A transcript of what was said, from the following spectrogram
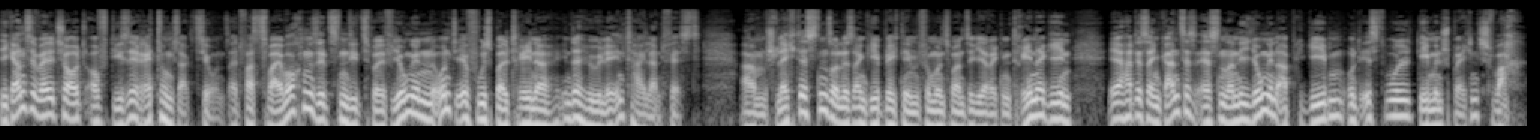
Die ganze Welt schaut auf diese Rettungsaktion. Seit fast zwei Wochen sitzen die zwölf Jungen und ihr Fußballtrainer in der Höhle in Thailand fest. Am schlechtesten soll es angeblich dem 25-jährigen Trainer gehen. Er hatte sein ganzes Essen an die Jungen abgegeben und ist wohl dementsprechend schwach.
